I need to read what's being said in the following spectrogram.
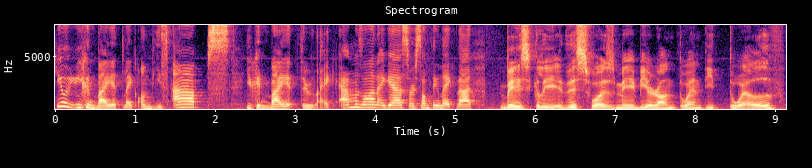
you, you can buy it like on these apps, you can buy it through like Amazon, I guess, or something like that. Basically, this was maybe around 2012.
